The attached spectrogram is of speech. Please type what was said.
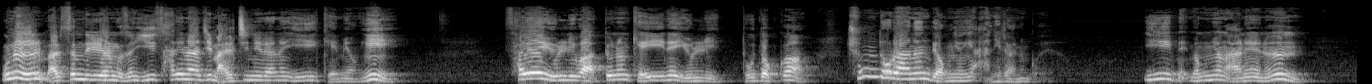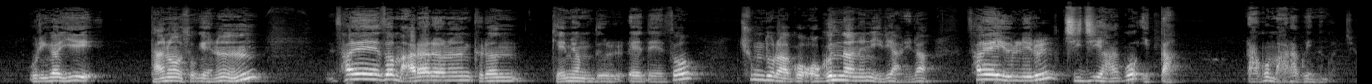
오늘 말씀드리려는 것은 이 살인하지 말진이라는 이 계명이 사회 윤리와 또는 개인의 윤리, 도덕과 충돌하는 명령이 아니라는 거예요. 이 명령 안에는 우리가 이 단어 속에는 사회에서 말하려는 그런 계명들에 대해서 충돌하고 어긋나는 일이 아니라 사회 윤리를 지지하고 있다 라고 말하고 있는 거죠.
